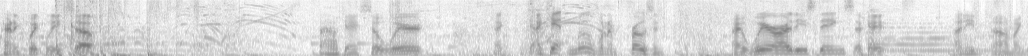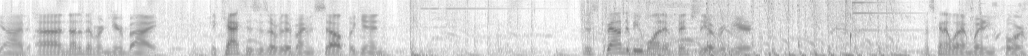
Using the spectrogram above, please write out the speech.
kind of quickly, so. Okay, so where. I, I can't move when I'm frozen. All right, where are these things? Okay, I need. Oh my god. Uh, none of them are nearby. The cactus is over there by himself again. There's bound to be one eventually over here. That's kind of what I'm waiting for.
